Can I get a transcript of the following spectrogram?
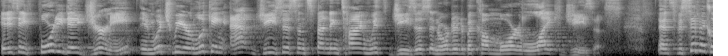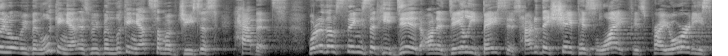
It is a 40 day journey in which we are looking at Jesus and spending time with Jesus in order to become more like Jesus. And specifically, what we've been looking at is we've been looking at some of Jesus' habits. What are those things that he did on a daily basis? How did they shape his life, his priorities,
